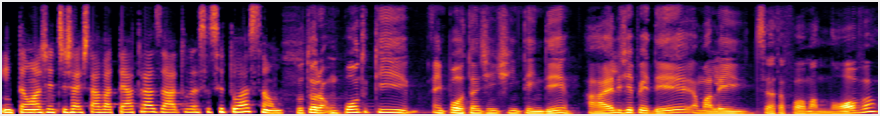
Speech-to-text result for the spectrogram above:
Então, a gente já estava até atrasado nessa situação. Doutora, um ponto que é importante a gente entender, a LGPD é uma lei, de certa forma, nova,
